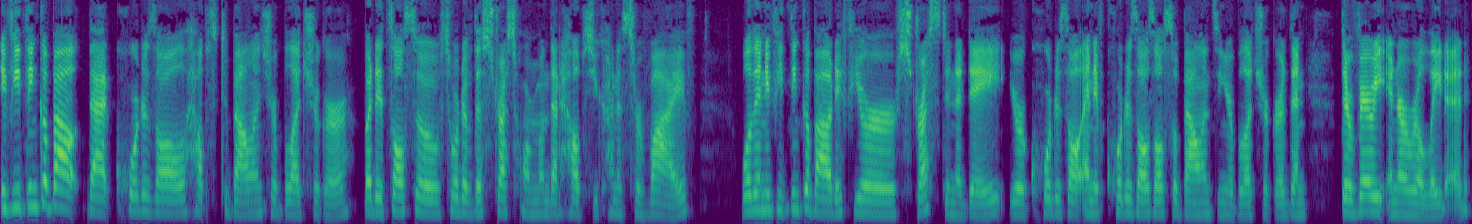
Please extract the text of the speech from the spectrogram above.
If you think about that cortisol helps to balance your blood sugar, but it's also sort of the stress hormone that helps you kind of survive. Well, then if you think about if you're stressed in a day, your cortisol, and if cortisol is also balancing your blood sugar, then they're very interrelated.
